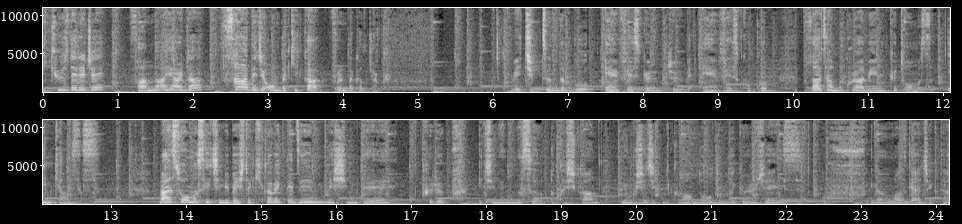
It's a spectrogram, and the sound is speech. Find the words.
200 derece fanlı ayarda sadece 10 dakika fırında kalacak. Ve çıktığında bu enfes görüntü ve enfes koku. Zaten bu kurabiyenin kötü olması imkansız. Ben soğuması için bir 5 dakika bekledim ve şimdi kırıp içinin nasıl akışkan, yumuşacık bir kıvamda olduğunu da göreceğiz. Of inanılmaz gerçekten.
